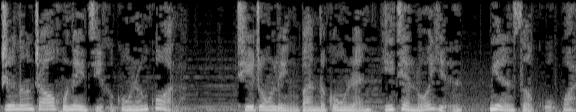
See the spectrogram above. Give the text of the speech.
只能招呼那几个工人过来，其中领班的工人一见罗隐，面色古怪，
